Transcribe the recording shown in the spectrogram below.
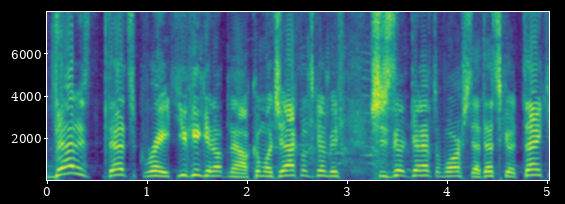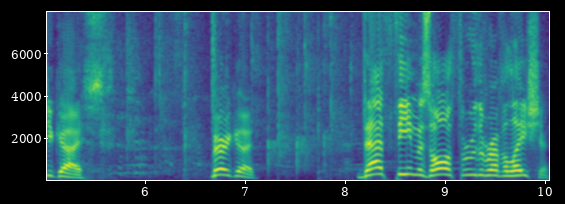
That is that's great. You can get up now. Come on, Jacqueline's gonna be. She's gonna have to wash that. That's good. Thank you guys. Very good. That theme is all through the Revelation.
